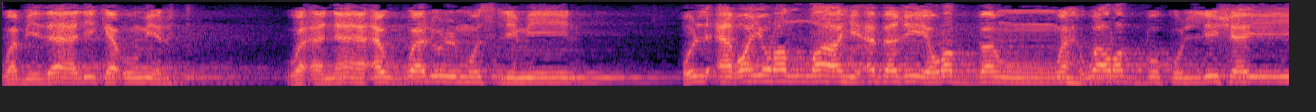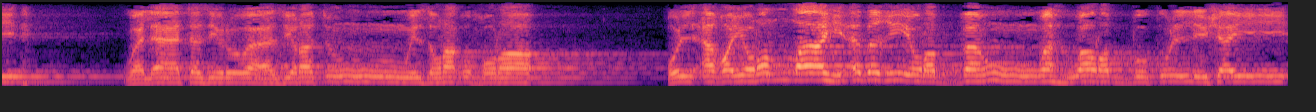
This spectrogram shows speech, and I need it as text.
وبذلك أمرت وأنا أول المسلمين. قل أغير الله أبغي ربا وهو رب كل شيء. ولا تزر وازرة وزر أخرى. قل أغير الله أبغي ربا وهو رب كل شيء.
